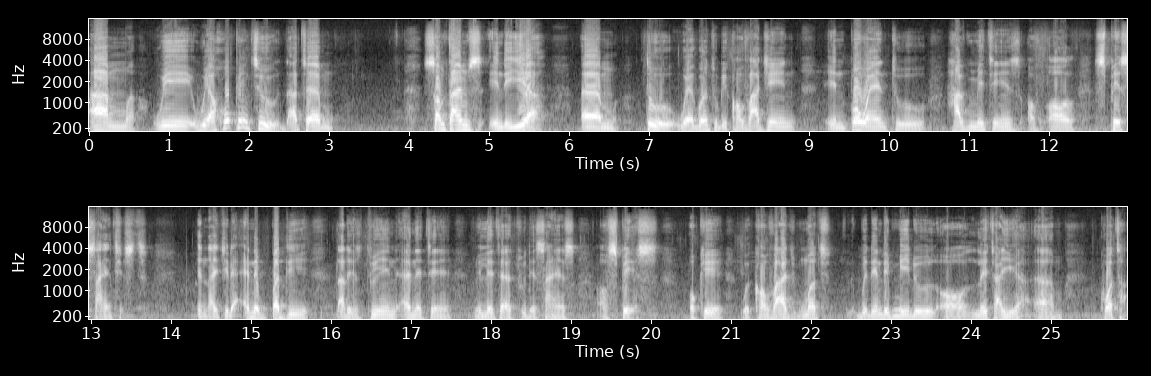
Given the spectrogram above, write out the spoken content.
um, we, we are hoping too that um, sometimes in the year, um, Two, we're going to be converging in Bowen to have meetings of all space scientists in Nigeria. Anybody that is doing anything related to the science of space, okay, will converge much within the middle or later year um, quarter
